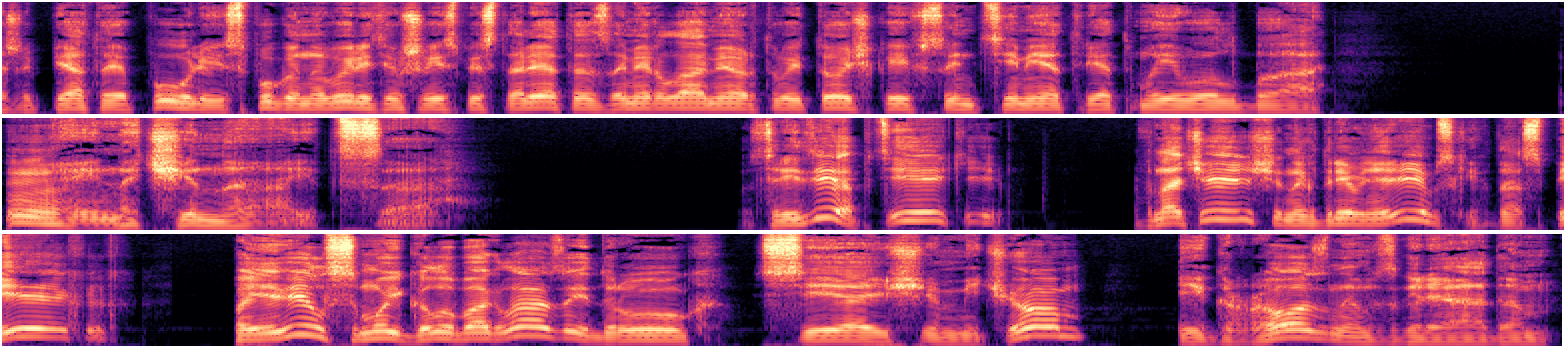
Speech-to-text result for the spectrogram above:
Даже пятая пуля, испуганно вылетевшая из пистолета, замерла мертвой точкой в сантиметре от моего лба. Ой, начинается. Среди аптеки, в начищенных древнеримских доспехах, появился мой голубоглазый друг с сияющим мечом и грозным взглядом.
